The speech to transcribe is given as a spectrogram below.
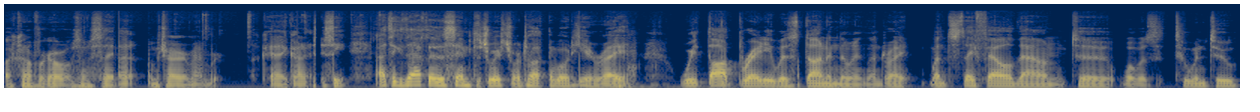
I kind of forgot what I was going to say, but I'm trying to remember. Okay, I got it. You see, that's exactly the same situation we're talking about here, right? We thought Brady was done in New England, right? Once they fell down to what was it, two and two.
